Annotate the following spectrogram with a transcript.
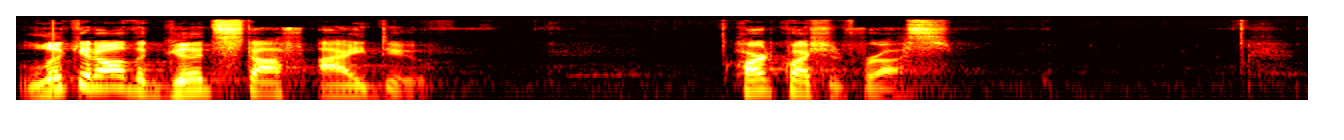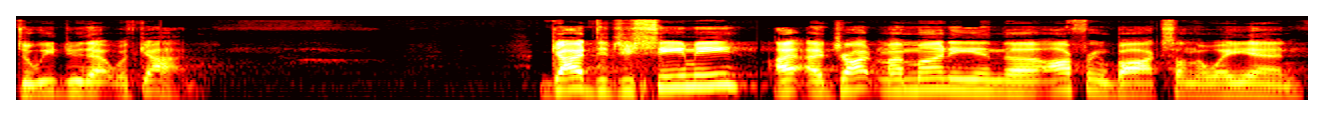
Look at all the good stuff I do. Hard question for us. Do we do that with God? God, did you see me? I, I dropped my money in the offering box on the way in.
